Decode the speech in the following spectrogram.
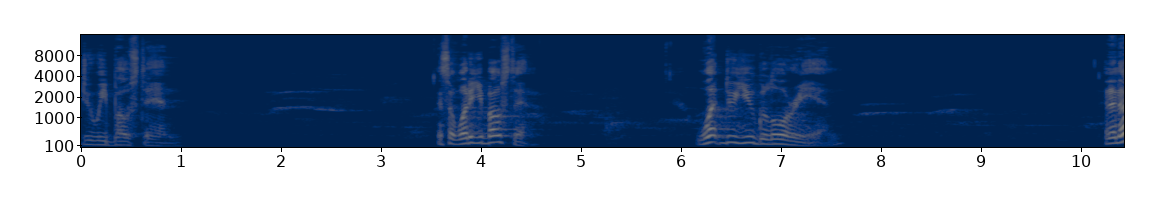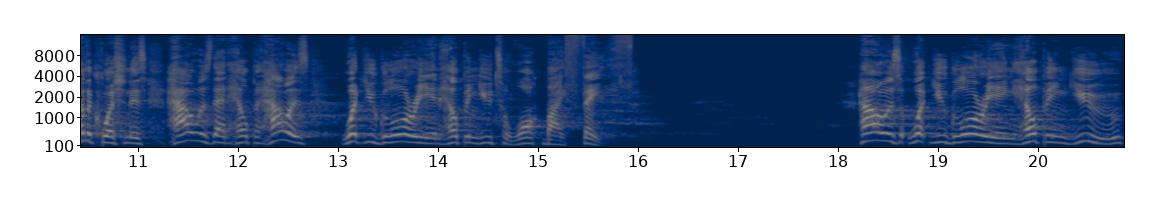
do we boast in? And so, what do you boast in? What do you glory in? And another question is how is that helping? How is what you glory in helping you to walk by faith? How is what you glorying helping you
